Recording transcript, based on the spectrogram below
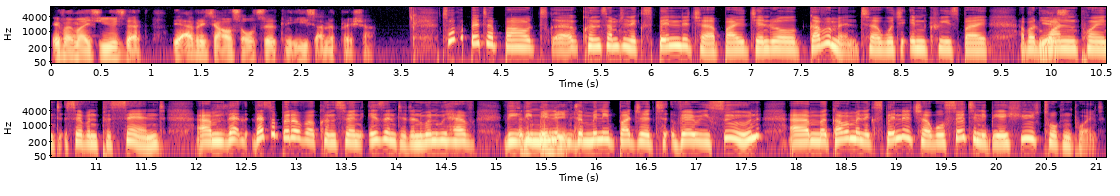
if I may use that, the average household certainly is under pressure. Talk a bit about uh, consumption expenditure by general government, uh, which increased by about yes. 1.7%. Um, that, that's a bit of a concern, isn't it? And when we have the, the, mini, the mini budget very soon, um, government expenditure will certainly be a huge talking point.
